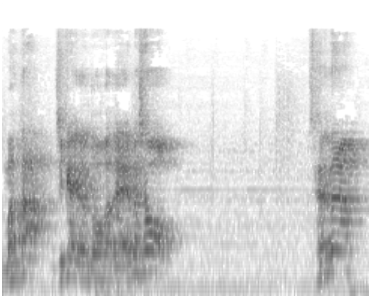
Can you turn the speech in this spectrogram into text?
また次回の動画で会いましょうさよなら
